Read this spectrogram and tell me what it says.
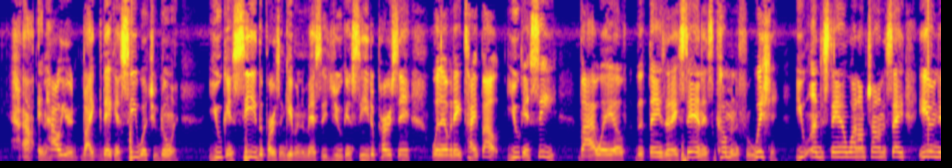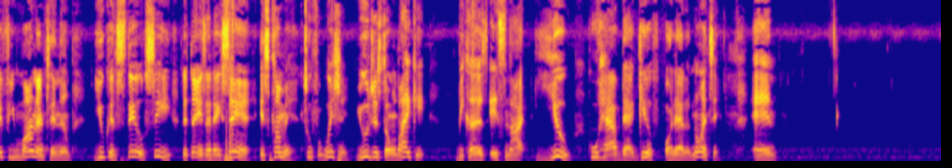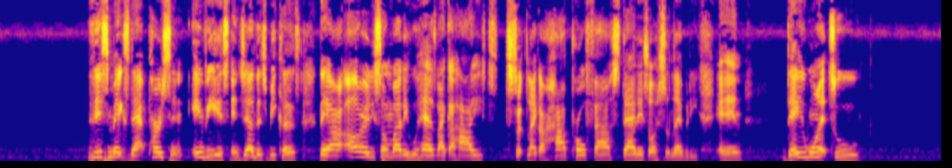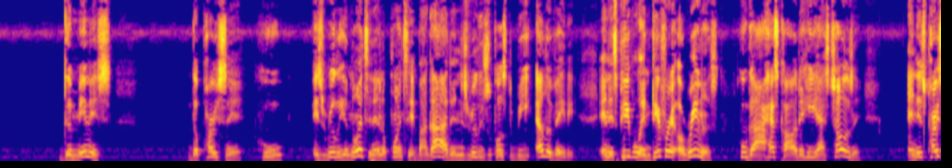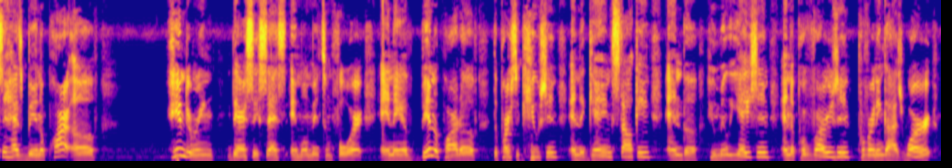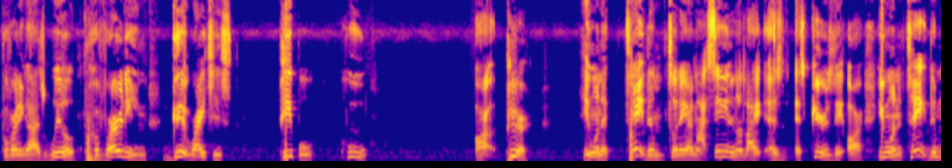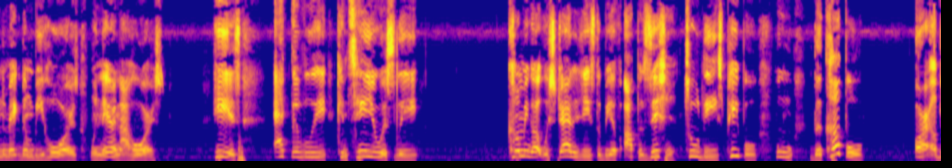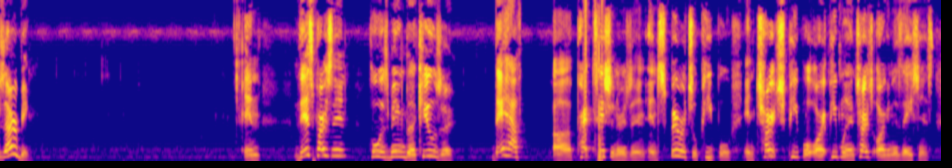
and how you're like they can see what you're doing. You can see the person giving the message. You can see the person, whatever they type out. You can see by way of the things that they saying is coming to fruition. You understand what I'm trying to say? Even if you monitoring them, you can still see the things that they saying is coming to fruition. You just don't like it. because it's not you who have that gift or that anointing. And this makes that person envious and jealous because they are already somebody who has like a high like a high profile status or celebrity and they want to diminish the person who is really anointed and appointed by God and is really supposed to be elevated. And it's people in different arenas who God has called and He has chosen. And this person has been a part of hindering their success and momentum forward. And they have been a part of the persecution and the gang stalking and the humiliation and the perversion, perverting God's word, perverting God's will, perverting good, righteous people who are pure. He want to taint them so they are not seen in the light as as pure as they are. He want to taint them to make them be whores when they're not whores. He is actively, continuously coming up with strategies to be of opposition to these people who the couple are observing. And this person who is being the accuser, they have uh, practitioners and, and spiritual people and church people or people in church organizations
